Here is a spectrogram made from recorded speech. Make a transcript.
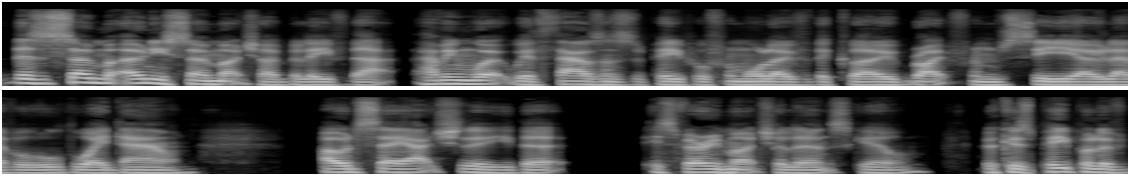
there's so only so much I believe that. Having worked with thousands of people from all over the globe, right from CEO level all the way down, I would say actually that it's very much a learnt skill because people have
